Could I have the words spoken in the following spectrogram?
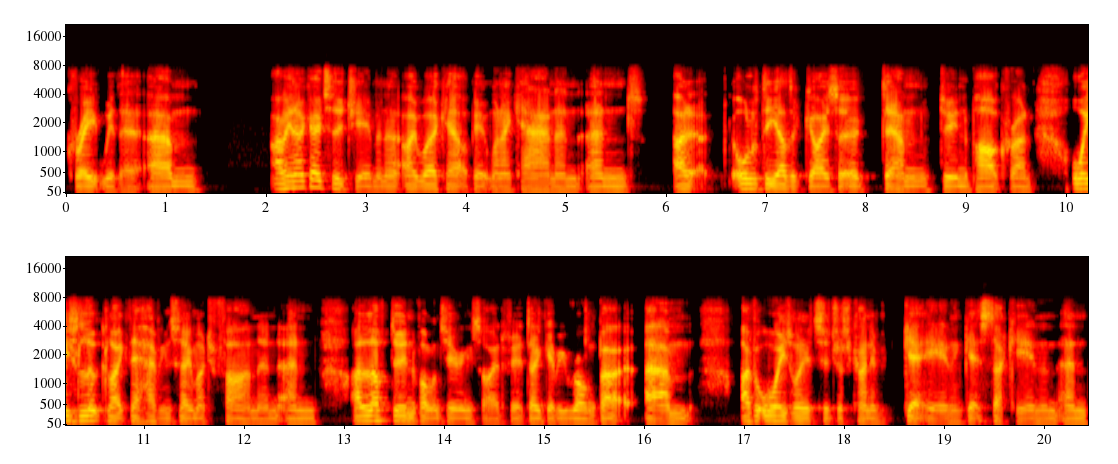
great with it. Um, I mean, I go to the gym and I, I work out a bit when I can, and and I, all of the other guys that are down doing the park run always look like they're having so much fun, and and I love doing the volunteering side of it. Don't get me wrong, but um, I've always wanted to just kind of get in and get stuck in, and, and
